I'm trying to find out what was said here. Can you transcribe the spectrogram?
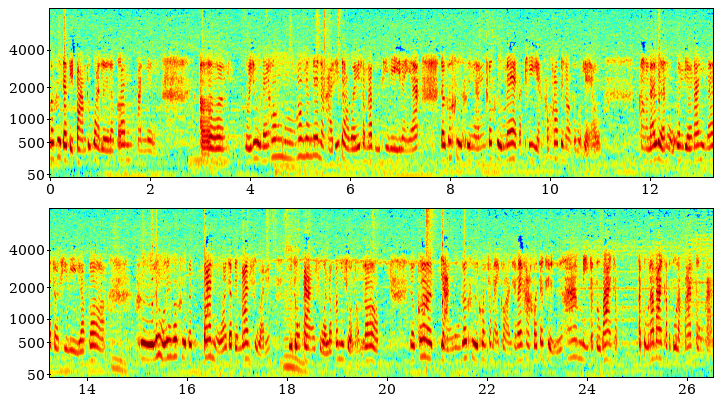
ก็คือจะติดตามทุกวันเลยแล้วก็วันหนึ่งเออหนูอยู่ในห้องห้องนั่งเล่นนะคะที่จะเอาไว้สำหรับดูทีวีอะไรเงี้ย แล้วก็คือคืนนั้นก็คือแม่กับพี่อะเขาเข้าไปนอนกันหมดแล้ว อ่าแล้วเหลือหนูคนเดียวนั่งอยู่หน้าจอทีวี แล้วก็อืม คือเรื่องของเรื่องก็คือบ้านหนูว่าจะเป็นบ้านสวนอยู่ตรงกลางสวนแล้วก็มีสวนล้อมรอบ แล้วก็อย่างหนึ่งก็คือคนสมัยก่อนใช่ไหมคะเขาจะถือห้ามมีประตูบ้านกับประตูหน้าบ้านกับประตูหลังบ้านตรงกัน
